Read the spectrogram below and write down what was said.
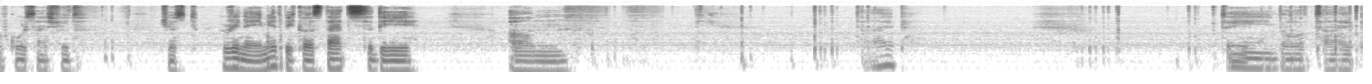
of course I should just rename it because that's the um, type table type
